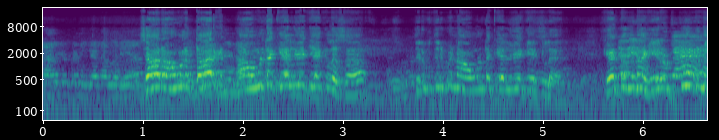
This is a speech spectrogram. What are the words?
டார்கெட் பண்ணி கேட்ட மாதிரியா சார் அவங்கள டார்கெட் நான் அவங்கள்ட்ட கேள்வியே கேட்கல சார். திருப்பி திருப்பி நான் அவங்கள்ட்ட கேள்வியே கேட்கல. கேட்டது நான் ஹீரோ என்ன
